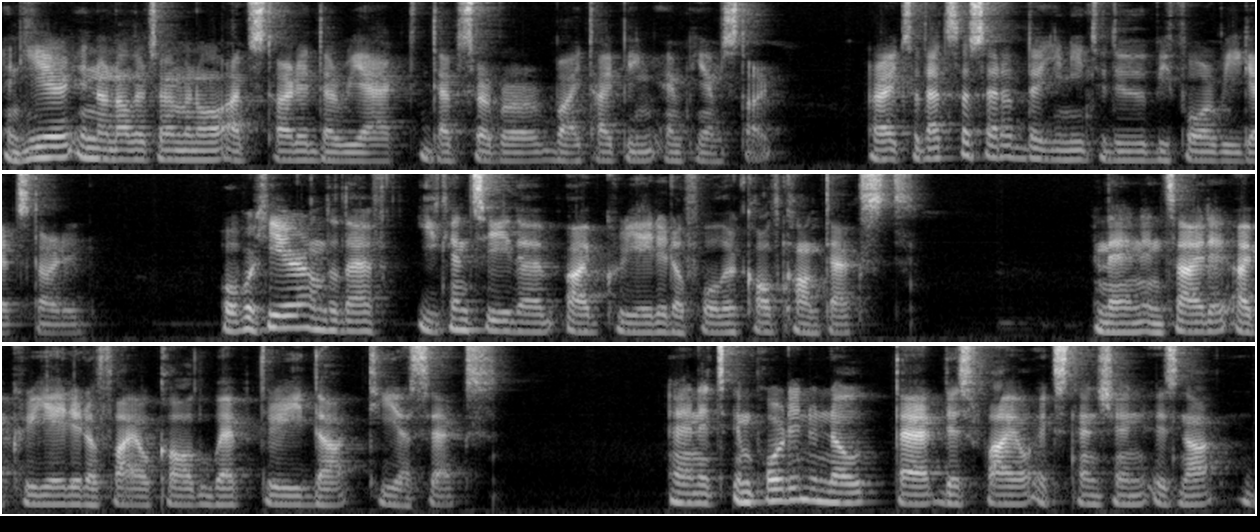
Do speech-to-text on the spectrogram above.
And here in another terminal, I've started the React dev server by typing npm start. Alright, so that's the setup that you need to do before we get started. Over here on the left, you can see that I've created a folder called context. And then inside it, I've created a file called web3.tsx. And it's important to note that this file extension is not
